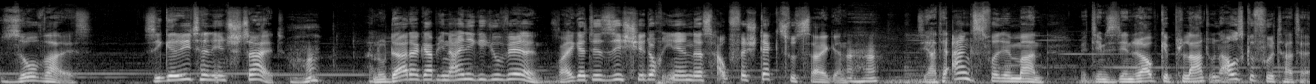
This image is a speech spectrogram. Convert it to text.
So war es. Sie gerieten in Streit. Anudara gab ihnen einige Juwelen, weigerte sich jedoch, ihnen das Hauptversteck zu zeigen. Sie hatte Angst vor dem Mann, mit dem sie den Raub geplant und ausgeführt hatte.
